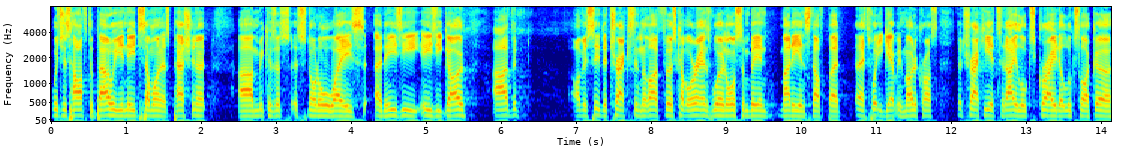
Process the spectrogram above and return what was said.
which is half the battle. You need someone that's passionate um, because it's, it's not always an easy easy go. Uh, the obviously the tracks in the first couple of rounds weren't awesome, being muddy and stuff, but that's what you get with motocross. The track here today looks great. It looks like a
